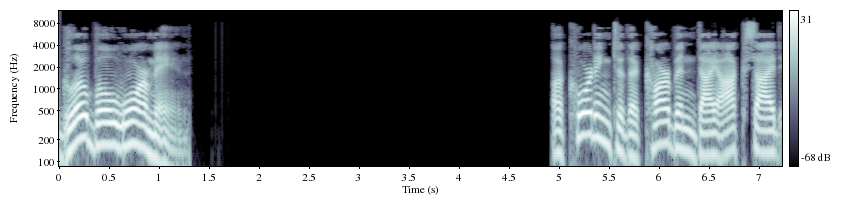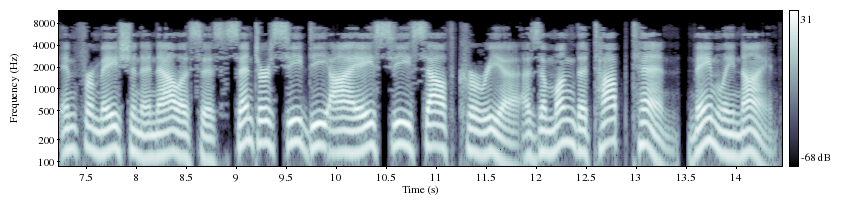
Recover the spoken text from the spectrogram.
Global warming According to the Carbon Dioxide Information Analysis Center CDIAC South Korea is among the top 10, namely ninth,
